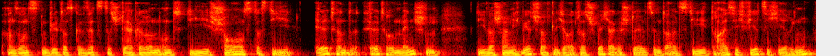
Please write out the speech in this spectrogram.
Ansonsten gilt das Gesetz des Stärkeren und die Chance, dass die älteren, älteren Menschen, die wahrscheinlich wirtschaftlich auch etwas schwächer gestellt sind als die 30-, 40-Jährigen,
